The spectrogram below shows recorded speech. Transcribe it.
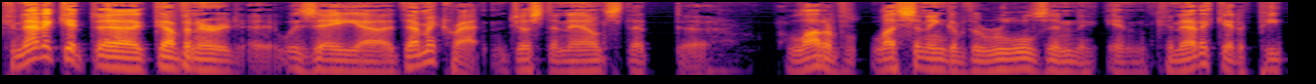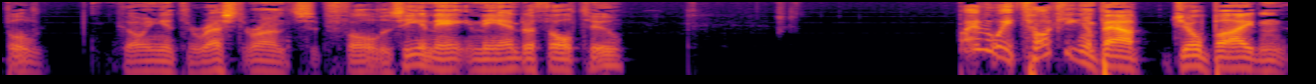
Connecticut uh, governor uh, was a uh, Democrat and just announced that uh, a lot of lessening of the rules in in Connecticut of people going into restaurants full. Is he a Neanderthal too? By the way, talking about Joe Biden,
